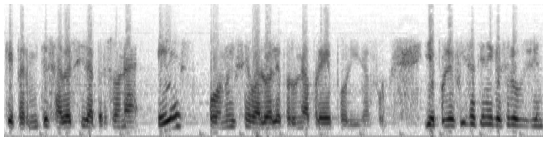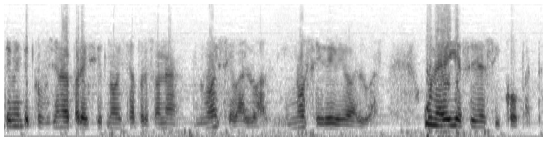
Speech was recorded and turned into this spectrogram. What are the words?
que permite saber si la persona es o no es evaluable para una prueba de polígrafo. Y el poligrafista tiene que ser lo suficientemente profesional para decir, no, esta persona no es evaluable y no se debe evaluar. Una de ellas es el psicópata.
